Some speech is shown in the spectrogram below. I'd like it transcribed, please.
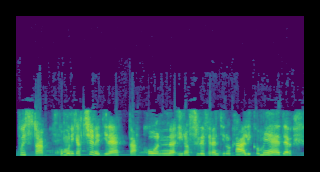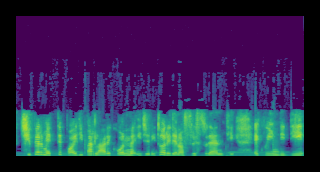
questa comunicazione diretta con i nostri referenti locali come Eder ci permette poi di parlare con i genitori dei nostri studenti e quindi di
